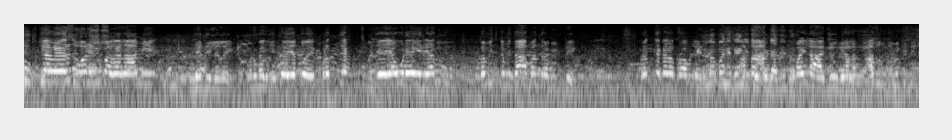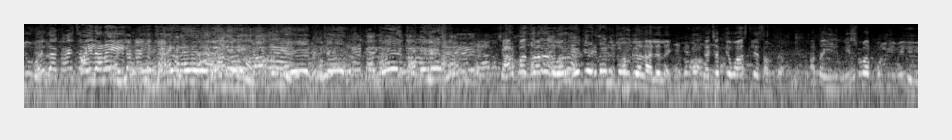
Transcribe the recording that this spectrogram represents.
इतक्या वेळेस वन विभागाला आम्ही हे दिलेलं आहे बरोबर इथं येतोय प्रत्येक म्हणजे एवढ्या एरियात कमीत कमी दहा पंधरा बिबटे प्रत्येकाला प्रॉब्लेम पहिला हा जीव गेला अजून तुम्ही किती जीव गेला पहिला नाही चार पाच जणांवर हमला झालेला आहे त्याच्यात ते वाचले समजा आता ही निष्पाप मुलगी मेलेली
